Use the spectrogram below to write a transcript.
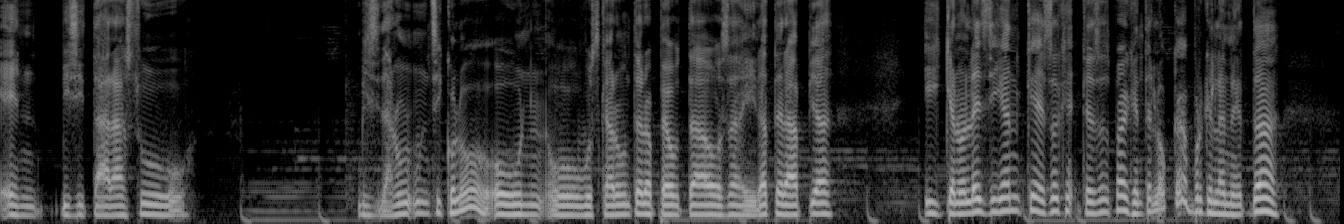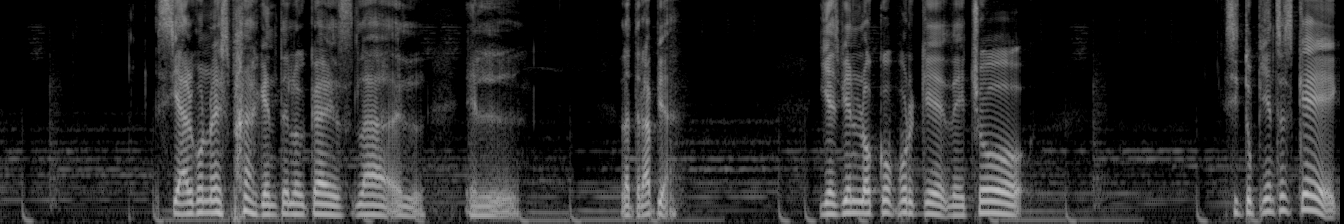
en visitar a su visitar un, un psicólogo o, un, o buscar un terapeuta, o sea, ir a terapia y que no les digan que eso, que eso es para gente loca, porque la neta, si algo no es para gente loca, es la, el, el- la terapia. Y es bien loco porque, de hecho, si tú piensas que,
